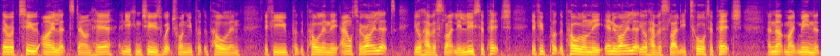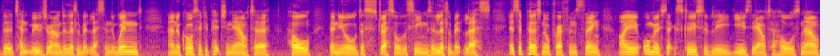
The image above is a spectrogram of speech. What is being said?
there are two eyelets down here and you can choose which one you put the pole in. If you put the pole in the outer eyelet, you'll have a slightly looser pitch. If you put the pole on the inner eyelet, you'll have a slightly tauter pitch and that might mean that the tent moves around a little bit less in the wind. And of course, if you pitch in the outer hole, then you'll just stress all the seams a little bit less. It's a personal preference thing. I almost exclusively use the outer holes now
